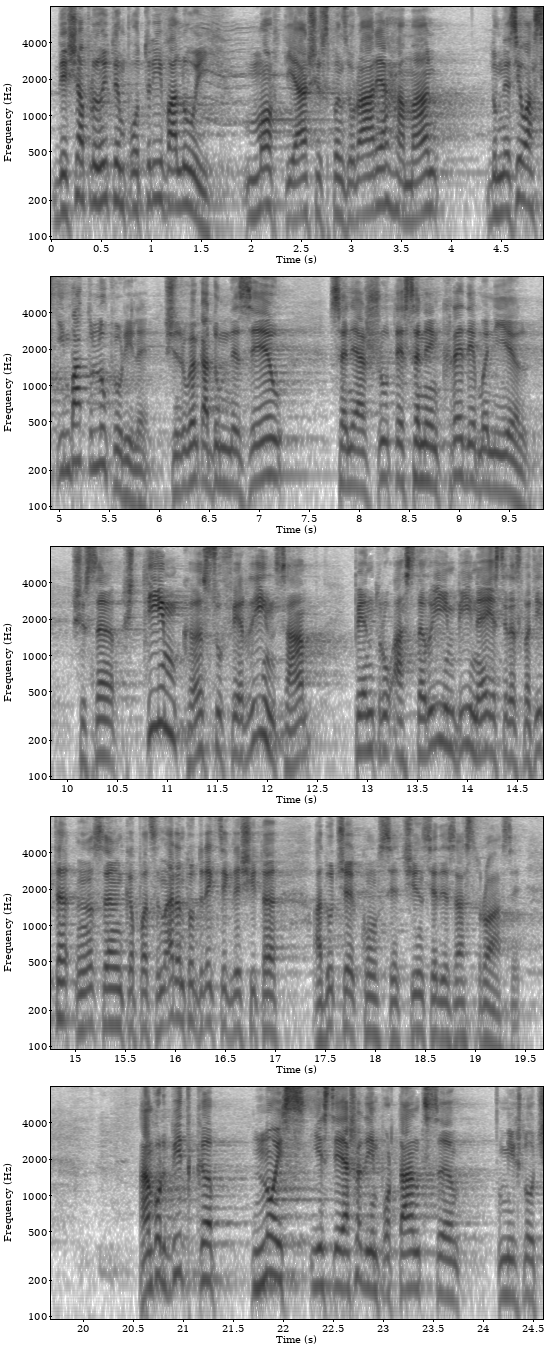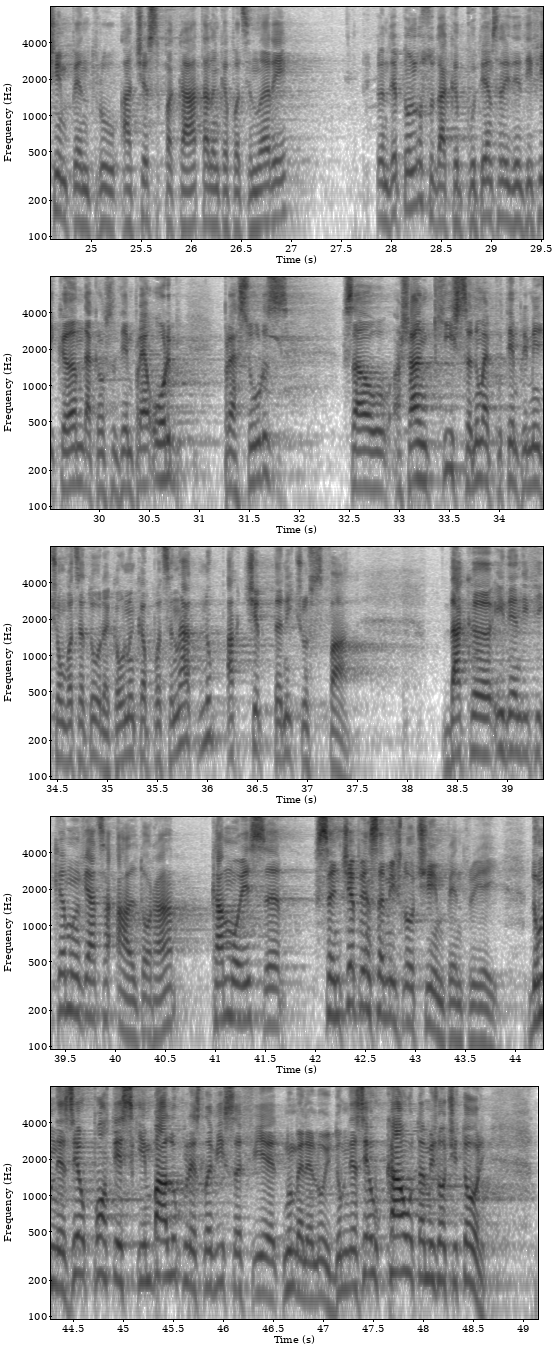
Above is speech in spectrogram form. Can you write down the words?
deși a plănuit împotriva lui mortia și spânzurarea, Haman, Dumnezeu a schimbat lucrurile și ne rugăm ca Dumnezeu să ne ajute să ne încredem în El și să știm că suferința pentru a stărui în bine este răsplătită, însă încăpățânarea într-o direcție greșită aduce consecințe dezastroase. Am vorbit că noi este așa de important să mijlocim pentru acest păcat al încăpățânării, în dreptul nostru, dacă putem să-l identificăm, dacă nu suntem prea orbi, prea surzi sau așa închiși să nu mai putem primi nicio învățătură, că un încăpățânat nu acceptă niciun sfat. Dacă identificăm în viața altora, ca Moise, să începem să mijlocim pentru ei. Dumnezeu poate schimba lucrurile slăvit să fie numele Lui. Dumnezeu caută mijlocitori.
